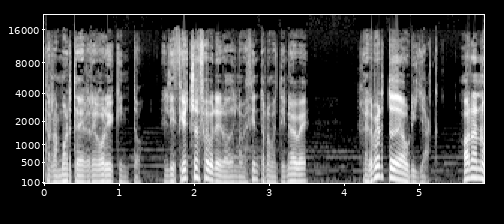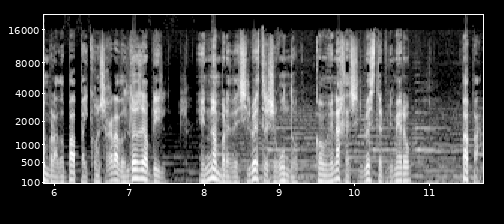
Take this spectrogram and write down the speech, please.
Tras la muerte de Gregorio V, el 18 de febrero del 999, Gerberto de Aurillac, ahora nombrado papa y consagrado el 2 de abril en nombre de Silvestre II como homenaje a Silvestre I, papa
